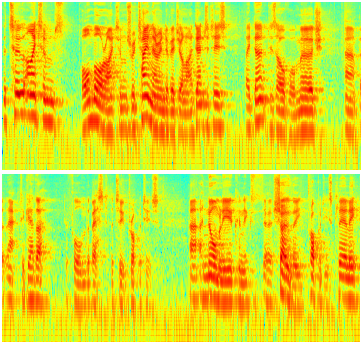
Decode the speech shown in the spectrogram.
The two items or more items retain their individual identities. They don't dissolve or merge, uh, but they act together to form the best of the two properties. Uh, and normally you can uh, show the properties clearly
